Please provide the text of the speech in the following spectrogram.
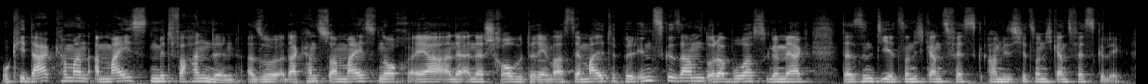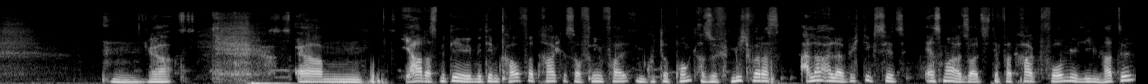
okay, da kann man am meisten mit verhandeln? Also da kannst du am meisten noch eher an der, an der Schraube drehen. War es der Multiple insgesamt oder wo hast du gemerkt, da sind die jetzt noch nicht ganz fest, haben die sich jetzt noch nicht ganz festgelegt? Hm, ja. Ähm, ja, das mit dem, mit dem Kaufvertrag ist auf jeden Fall ein guter Punkt. Also für mich war das Aller, Allerwichtigste jetzt erstmal, also als ich den Vertrag vor mir liegen hatte,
